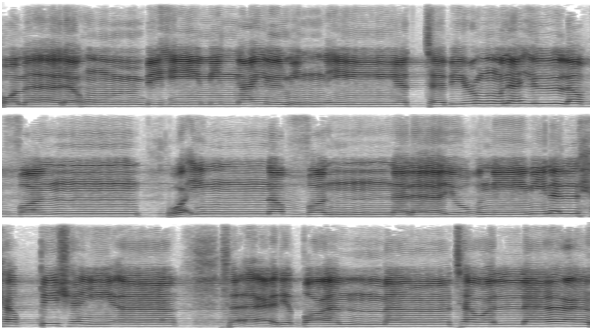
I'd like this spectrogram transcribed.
وما لهم به من علم إن يتبعون إلا الظن وإن الظن لا يغني من الحق شيئا فأعرض عمن تولى عن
